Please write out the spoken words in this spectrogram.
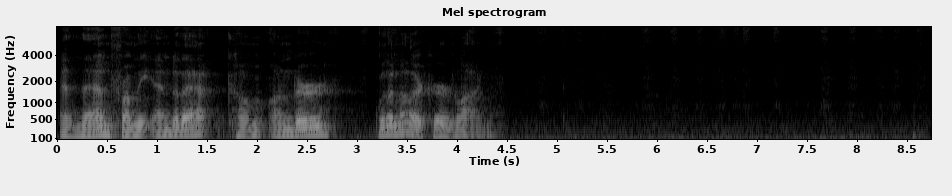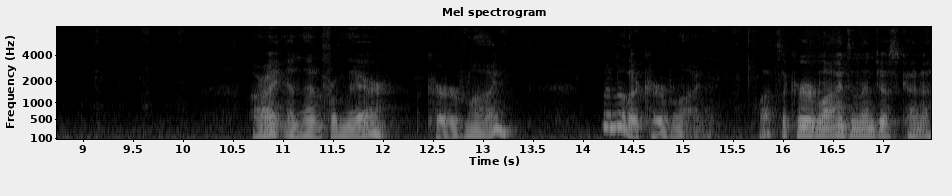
And then from the end of that, come under with another curved line. All right, and then from there, curved line, another curved line. Lots of curved lines and then just kind of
